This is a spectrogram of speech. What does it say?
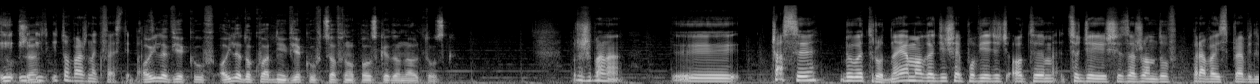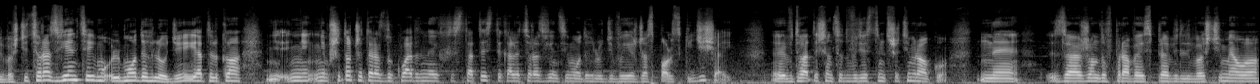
i, i, i to ważne kwestie. Bardzo. O ile wieków, o ile dokładnie wieków cofnął Polskę Donald Tusk? Proszę pana, yy, czasy były trudne. Ja mogę dzisiaj powiedzieć o tym, co dzieje się za rządów Prawa i Sprawiedliwości. Coraz więcej młodych ludzi, ja tylko nie, nie, nie przytoczę teraz dokładnych statystyk, ale coraz więcej młodych ludzi wyjeżdża z Polski dzisiaj, yy, w 2023 roku. Yy, Za rządów Prawa i Sprawiedliwości miało,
